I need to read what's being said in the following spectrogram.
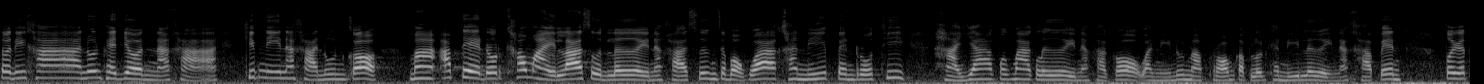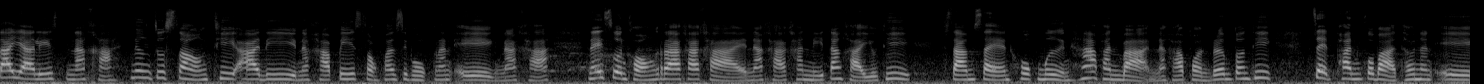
สวัสดีค่ะ นุ่นเพชรยนต์นะคะ คลิปนี้นะคะ นุ่นก็มาอัปเดตรถเข้าใหม่ล่าสุดเลยนะคะ ซึ่งจะบอกว่าคันนี้เป็นรถที่หายากมากๆเลยนะคะ ก็วันนี้นุ่นมาพร้อมกับรถคันนี้เลยนะคะ เป็น Toyota Yaris นะคะ 1.2 TRD นะคะ ปี 2016 นั่นเองนะคะ ในส่วนของราคาขายนะคะ คันนี้ตั้งขายอยู่ที่ 365,000 บาทนะคะ ผ่อนเริ่มต้นที่ 7,000 กว่าบาทเท่านั้นเอง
